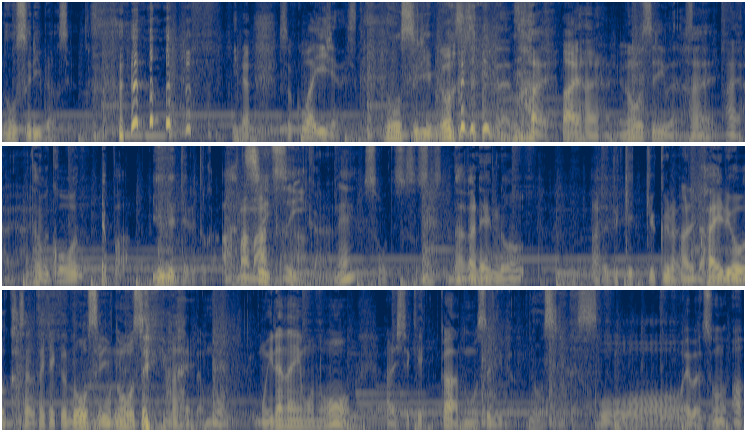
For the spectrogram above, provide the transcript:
ノースリーブなんですよ いいやそこはいいじゃないですか。ノースリーブノースリーブなんです。はい。はいはいはいノースリーブなんですね。はい。はいはいはい多分こうやっぱ茹でてるとか熱いから,、まあまあ暑いから。ね。そうです長年のあれで結局なんか改良を重ねた結果ノースリーブ。ノースリーブはい。もうもういらないものをあれした結果ノースリーブ。ノースリーブです。おおやっぱりそのあ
